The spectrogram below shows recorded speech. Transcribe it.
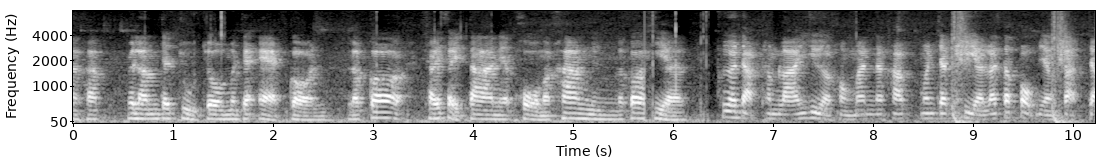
นะครับ เวลามันจะจู่โจมมันจะแอบก่อน แล้วก็ใช้สายตาเนี่ยโผล่มาข้างนึง แล้วก็เขี่ยเพื่อดักทำร้ายเหยื่อของมันนะครับ มันจะเขี่ยและตะปบอย่างสะใจ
